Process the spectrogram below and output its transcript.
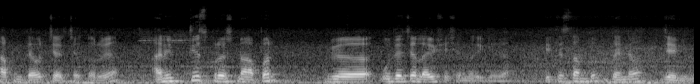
आपण त्यावर चर्चा करूया. आणि तीच प्रश्न आपण उद्याच्या लाईव्ह सेशनमध्ये घेऊया इथेच थांबतो. धन्यवाद. जय भीम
